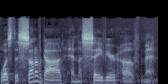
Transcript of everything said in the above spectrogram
was the Son of God and the Savior of men.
